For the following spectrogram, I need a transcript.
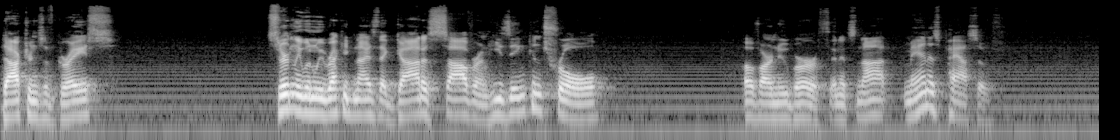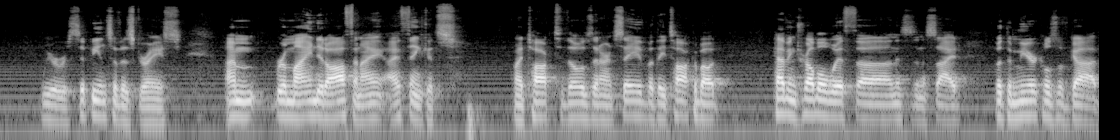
doctrines of grace. Certainly, when we recognize that God is sovereign, He's in control of our new birth. And it's not, man is passive. We are recipients of His grace. I'm reminded often, I, I think it's, I talk to those that aren't saved, but they talk about having trouble with, uh, this is an aside, but the miracles of God.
